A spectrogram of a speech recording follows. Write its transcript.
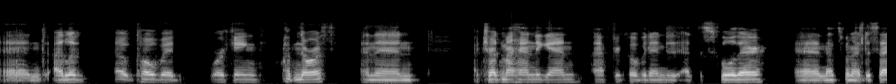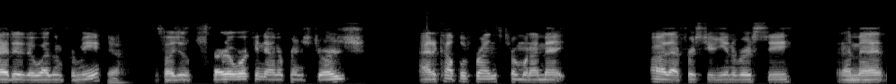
and I lived out COVID working up north, and then I tried my hand again after COVID ended at the school there, and that's when I decided it wasn't for me. yeah. So I just started working down at Prince George. I had a couple of friends from when I met uh, that first year university that I met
